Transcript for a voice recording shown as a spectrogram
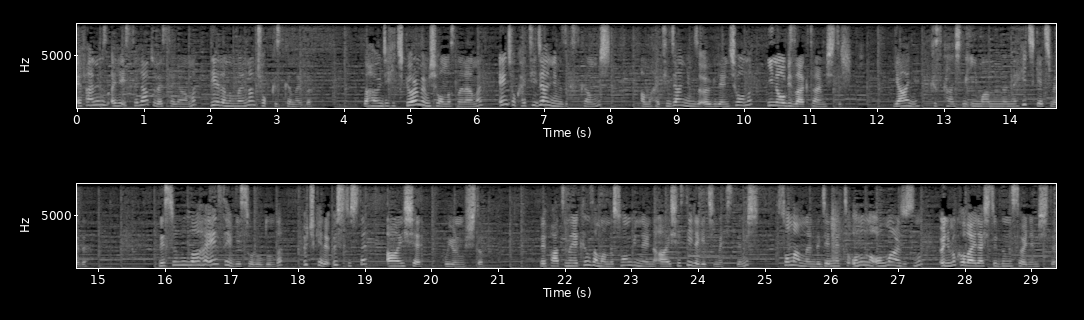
Efendimiz Aleyhisselatu Vesselam'ı diğer hanımlarından çok kıskanırdı. Daha önce hiç görmemiş olmasına rağmen en çok Hatice annemizi kıskanmış ama Hatice annemize övgülerin çoğunu yine o bize aktarmıştır. Yani kıskançlığı imanının önüne hiç geçmedi. Resulullah'a en sevdiği sorulduğunda üç kere üst üste Ayşe buyurmuştu. Vefatına yakın zamanda son günlerini Ayşe'siyle geçirmek istemiş, son anlarında cennette onunla olma arzusunun ölümü kolaylaştırdığını söylemişti.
